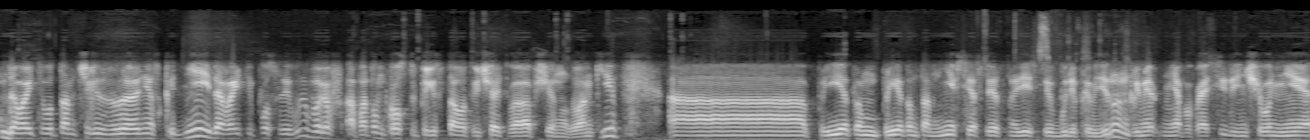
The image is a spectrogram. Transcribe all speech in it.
давайте вот там через э, несколько дней, давайте после выборов, а потом просто перестал отвечать вообще на звонки. А, при этом, при этом там не все следственные действия были проведены. Например, меня попросили ничего не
